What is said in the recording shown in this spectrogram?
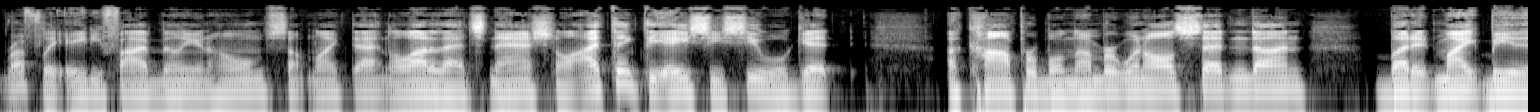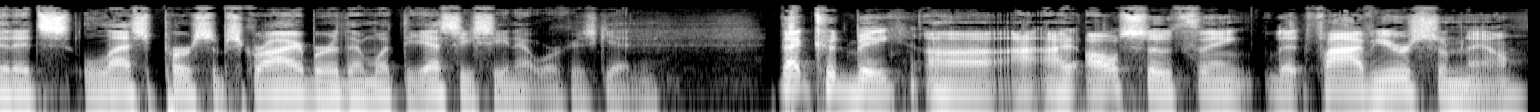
roughly 85 million homes, something like that, and a lot of that's national. I think the ACC will get a comparable number when all's said and done, but it might be that it's less per subscriber than what the SEC network is getting. That could be. Uh, I, I also think that five years from now,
